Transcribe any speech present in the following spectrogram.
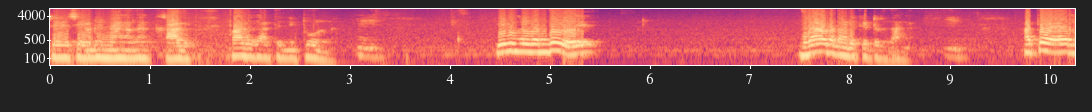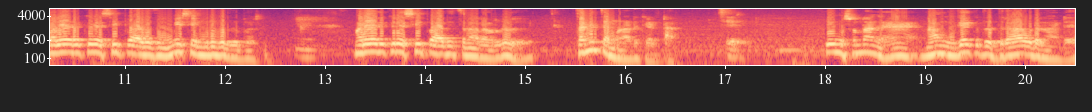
சுயேட்சை அப்படின்னு நாங்கள் தான் காது பாதுகாத்து நிற்போம்னு. இவங்க வந்து திராவிட நாடு கேட்டிருந்தாங்க. அப்போ மரியாதைக்குரிய சிபி ஆதித்தன் மீசியம் இருக்கிறது பேர். மரியாதைக்குரிய சிபி ஆதித்தனார் அவர்கள் தனித்தமிழ்நாடு கேட்டார் சரி. இவங்க சொன்னாங்க நாங்க கேட்குறது திராவிட நாடு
